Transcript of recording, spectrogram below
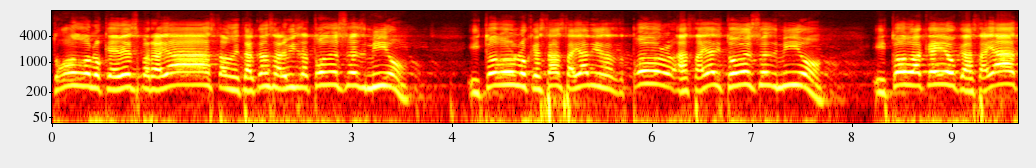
todo lo que ves para allá, hasta donde te alcanza la vista, todo eso es mío. Y todo lo que está hasta allá, todo hasta allá, y todo eso es mío. Y todo aquello que hasta allá,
